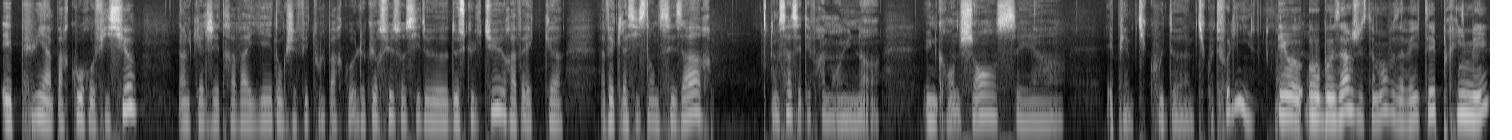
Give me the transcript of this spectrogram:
Et puis un parcours officieux dans lequel j'ai travaillé, donc j'ai fait tout le parcours, le cursus aussi de, de sculpture avec, euh, avec l'assistante César. Donc ça, c'était vraiment une, une grande chance et, euh, et puis un petit coup de, un petit coup de folie. Et au, au Beaux-Arts, justement, vous avez été primé.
